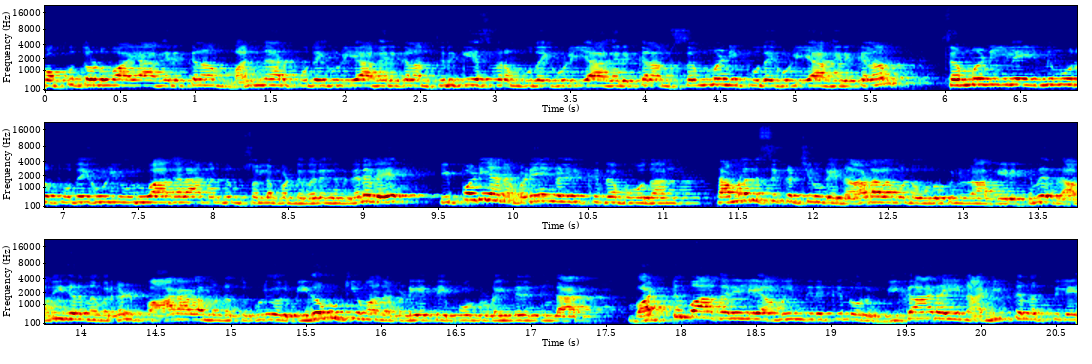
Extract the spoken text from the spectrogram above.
கொக்கு தொடுவாயாக இருக்கலாம் மன்னார் புதைகுழியாக இருக்கலாம் திருக்கேஸ்வரம் புதைகுழியாக இருக்கலாம் செம்மணி புதைகுழியாக இருக்கலாம். செம்மணியிலே இன்னும் ஒரு புதைகுழி உருவாகலாம் என்றும் சொல்லப்பட்டு வருகிறது எனவே இப்படியான விடயங்கள் இருக்கின்ற போதுதான் தமிழரசு கட்சியினுடைய நாடாளுமன்ற உறுப்பினராக இருக்கின்ற ரவிகரன் அவர்கள் பாராளுமன்றத்துக்குள்ளே ஒரு மிக முக்கியமான விடயத்தை போட்டு உடைத்திருக்கின்றார். வட்டுவாகலிலே அமைந்திருக்கின்ற ஒரு விகாரையின் அடித்தளத்திலே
